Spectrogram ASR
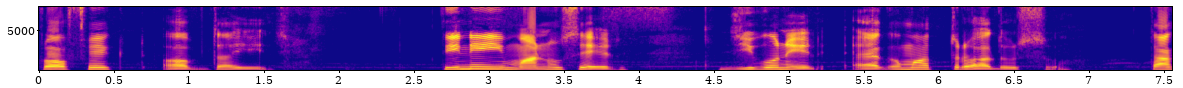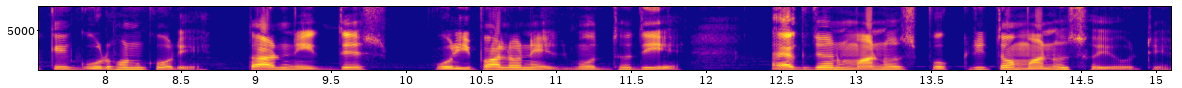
প্রফেক্ট অব দ্য এজ। তিনিই মানুষের জীবনের একমাত্র আদর্শ। তাকে গ্রহণ করে তার নির্দেশ পরিপালনের মধ্য দিয়ে একজন মানুষ প্রকৃত মানুষ হয়ে ওঠে।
